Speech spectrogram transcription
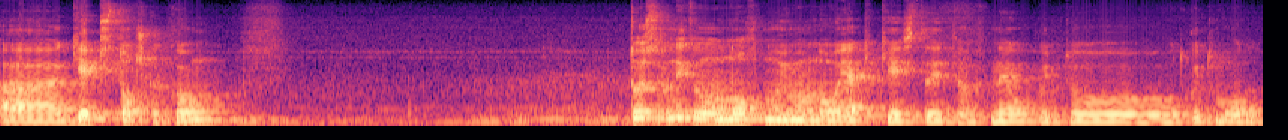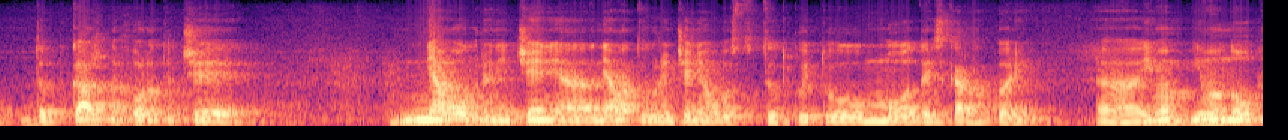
Uh, Gaps.com той е сравнително нов, но има много яки кейстадите в него, които, от които могат да, да покажат на хората, че няма ограничения, нямат ограничения областите, от които могат да изкарват пари. Uh, имам, имам много...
